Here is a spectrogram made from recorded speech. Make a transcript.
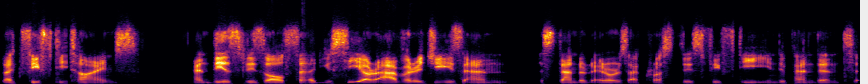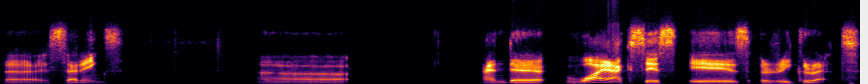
like 50 times. And these results that you see are averages and standard errors across these 50 independent uh, settings. Uh, and the y-axis is regret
